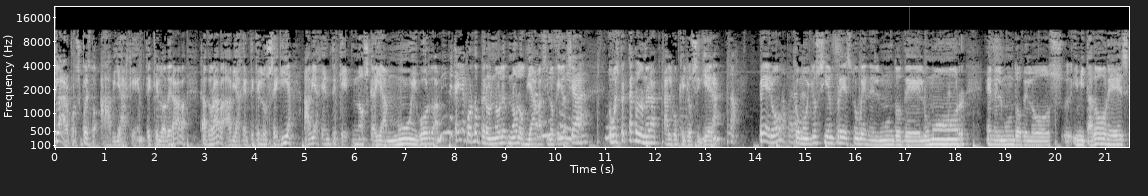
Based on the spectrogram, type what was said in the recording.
claro, por supuesto, había gente que lo adoraba, adoraba, había gente que lo seguía, había gente que nos caía muy gordo. A mí me caía gordo, pero no, no lo odiaba, sino que yo decía, como espectáculo no era algo que yo siguiera. no. Pero No, como nada. yo siempre estuve en el mundo del humor, en el mundo de los eh, imitadores,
